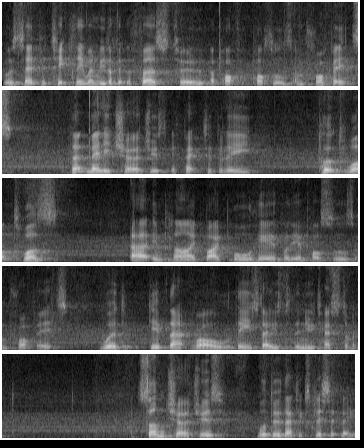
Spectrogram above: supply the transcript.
was said, particularly when we look at the first two, apostles and prophets, that many churches effectively put what was uh, implied by Paul here for the apostles and prophets would give that role these days to the New Testament. Some churches will do that explicitly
